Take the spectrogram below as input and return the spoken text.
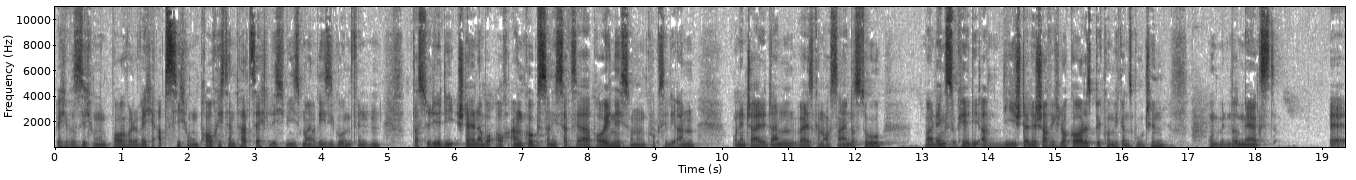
welche Versicherung brauche ich oder welche Absicherung brauche ich denn tatsächlich, wie ist mein Risikoempfinden, dass du dir die Stellen aber auch anguckst und ich sag's ja, brauche ich nicht, sondern guck sie dir an und entscheide dann, weil es kann auch sein, dass du mal denkst, okay, die, die Stelle schaffe ich locker, das bekomme ich ganz gut hin und mittendrin merkst, äh,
